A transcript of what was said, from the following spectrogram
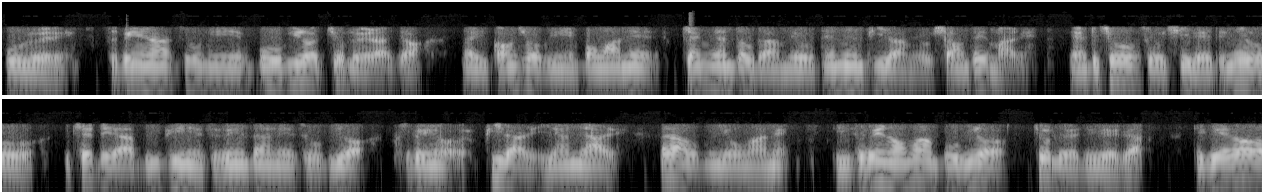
ပိုလွယ်တယ်။သပင်ဟာဆိုနေပိုပြီးတော့ကျွတ်လွယ်တာကြောင့်အဲဒီခေါင်းချော်ပြီးရင်ပုံမှန်နဲ့ကြမ်းကြမ်းတုပ်တာမျိုးကြမ်းကြမ်းဖိတာမျိုးရှောင်သိပါတယ်။အဲတချို့ဆိုရှိတယ်ဒီနေ့ကို တစ်ချက်တရာပြီးပြီးရင်သပင်တန်နေဆိုပြီးတော့စပင်ဖိတာတွေအများများတယ်အဲ့ဒါကိုမယုံပါနဲ့ဒီစပင်တော်မှပို့ပြီးတော့ကျွတ်လွယ်သေးတယ်ဗျတကယ်တော့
